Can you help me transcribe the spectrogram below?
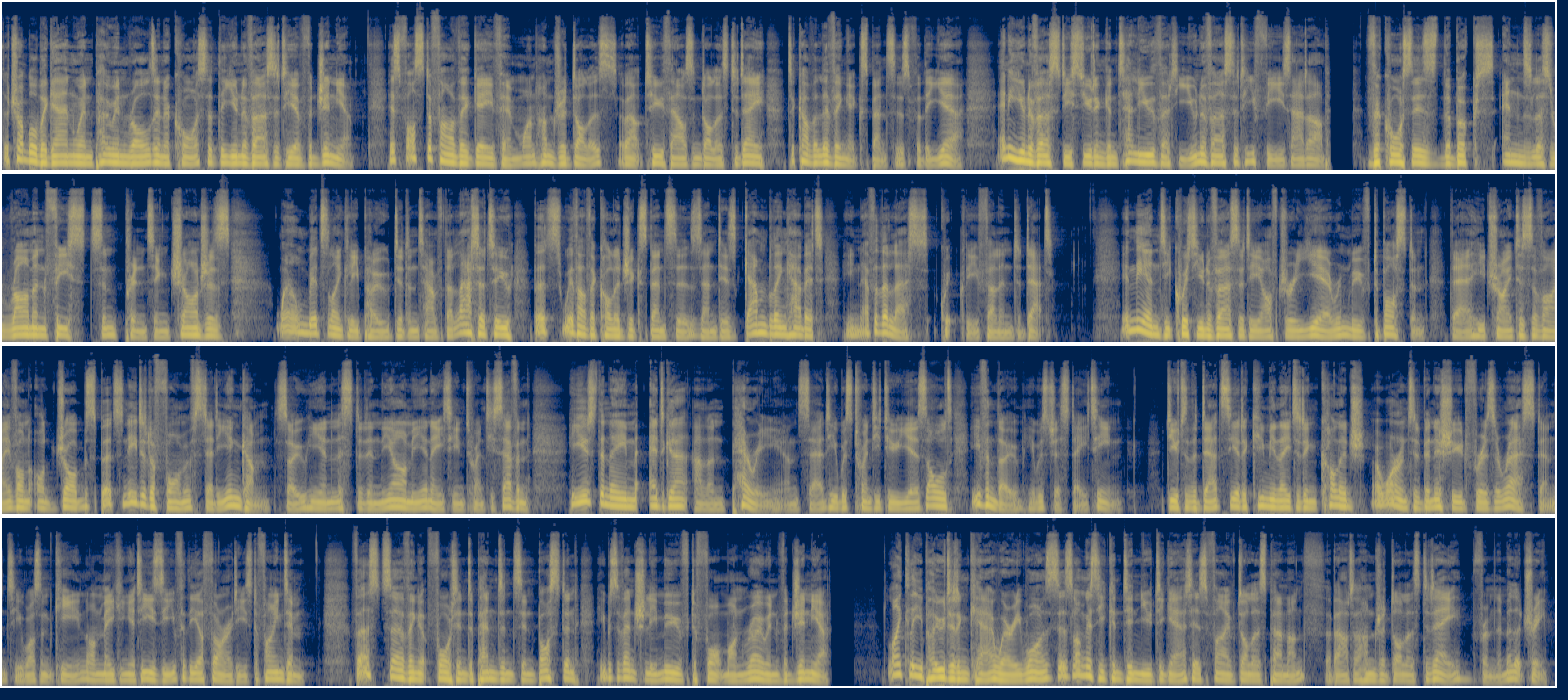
The trouble began when Poe enrolled in a course at the University of Virginia. His foster father gave him $100, about $2,000 today, to cover living expenses for the year. Any university student can tell you that university fees add up. The courses, the books, endless ramen feasts, and printing charges. Well, it's likely Poe didn't have the latter two, but with other college expenses and his gambling habit, he nevertheless quickly fell into debt. In the end, he quit university after a year and moved to Boston. There, he tried to survive on odd jobs, but needed a form of steady income, so he enlisted in the army in 1827. He used the name Edgar Allan Perry and said he was 22 years old, even though he was just 18. Due to the debts he had accumulated in college, a warrant had been issued for his arrest, and he wasn't keen on making it easy for the authorities to find him. First serving at Fort Independence in Boston, he was eventually moved to Fort Monroe in Virginia. Likely Poe didn't care where he was as long as he continued to get his $5 per month, about $100 today, from the military.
